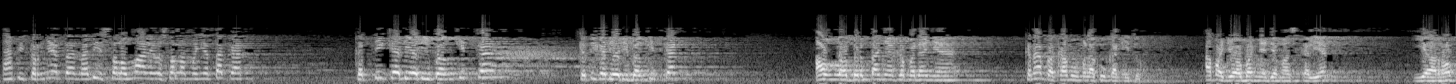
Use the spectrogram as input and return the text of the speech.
Tapi ternyata Nabi Sallallahu Alaihi Wasallam menyatakan ketika dia dibangkitkan ketika dia dibangkitkan, Allah bertanya kepadanya, "Kenapa kamu melakukan itu?" Apa jawabannya jemaah sekalian? "Ya Rob,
